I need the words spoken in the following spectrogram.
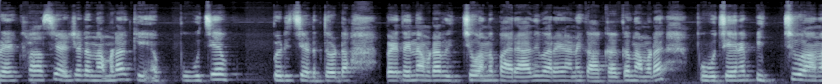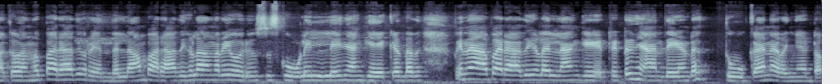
ബ്രേക്ക്ഫാസ്റ്റ് കഴിച്ചിട്ട് നമ്മുടെ പൂച്ചയെ പിടിച്ചെടുത്തു അപ്പോഴത്തേന് നമ്മുടെ റിച്ചു വന്ന് പരാതി പറയാണ് കാക്കക്ക് നമ്മുടെ പൂച്ചേനെ പിച്ചു എന്നൊക്കെ വന്ന് പരാതി പറയാം. എന്തെല്ലാം പരാതികളാണെന്നറിയോ ഒരു ദിവസം സ്കൂളിലേ ഞാൻ കേൾക്കേണ്ടത്. പിന്നെ ആ പരാതികളെല്ലാം കേട്ടിട്ട് ഞാൻ ചെയ്യേണ്ട തൂക്കാൻ ഇറങ്ങി കേട്ടോ.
